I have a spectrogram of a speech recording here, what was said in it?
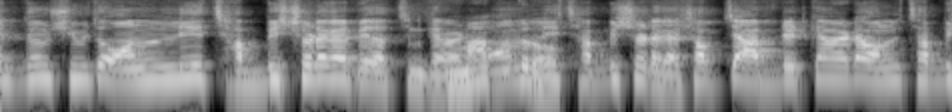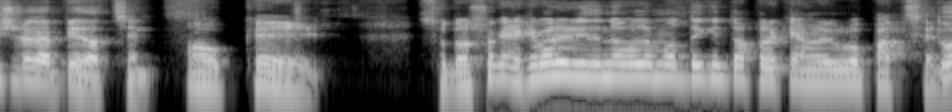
একদম সীমিত অনলি ছাব্বিশশো টাকায় পেয়ে যাচ্ছেন ক্যামেরা অনলি ছাব্বিশশো টাকায় সবচেয়ে আপডেট ক্যামেরাটা অনলি ছাব্বিশশো টাকায় পেয়ে যাচ্ছেন। ওকে সো দর্শক একেবারে রিজনেবলের মধ্যে কিন্তু আপনারা ক্যামেরাগুলো পাচ্ছেন। তো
